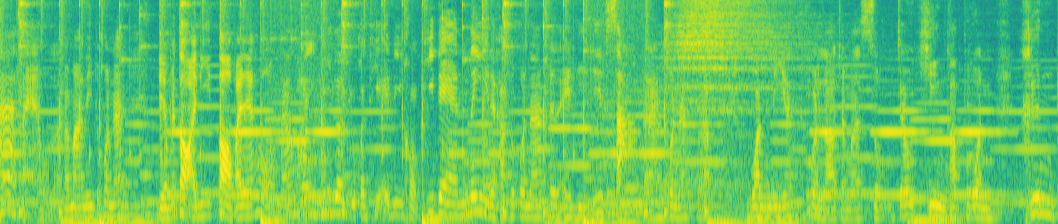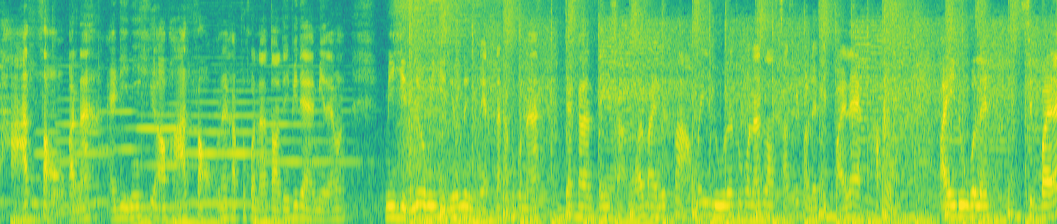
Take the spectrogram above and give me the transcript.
5แสนผมนะประมาณนี้ทุกคนนะเดี๋ยวไปต่อไอดีต่อไปเลยครับผมนะวันนี้เราอยู่กันที่ไอดีของพี่แดนนี่นะครับทุกคนนะเป็นไอดีที่3นะทุกคนนะสำหรับ วันนี้นะทุกคนเราจะมาส่งเจ้าคิงครับ ทุกคนขึ้นพาร์ทสองกันนะไอดีนี้คือเอาพาร์ทสองนะครับทุกคนนะตอนนี้พี่แดนมีอะไรบ้างมีหินอยู่มีหินอยู่หนึ่งเม็ดนะครับทุกคนนะจะการันตี300ใบหรือเปล่าไม่รู้นะทุกคนนะเราซัดไปก่อนเลย10ใบแรกครับผมไปดูกันเลย10ใบแร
